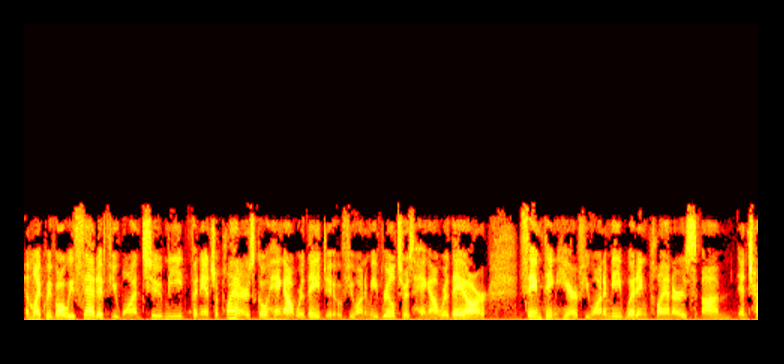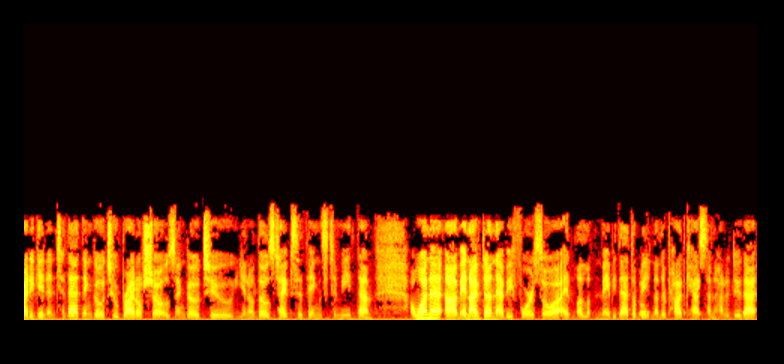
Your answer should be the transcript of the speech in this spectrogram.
And like we've always said, if you want to meet financial planners, go hang out where they do. If you want to meet realtors, hang out where they are. Same thing here. If you want to meet wedding planners um, and try to get into that, then go to bridal shows and go to you know those types of things to meet them. I want to, um, and I've done that before, so I, maybe that'll be another podcast on how to do that.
